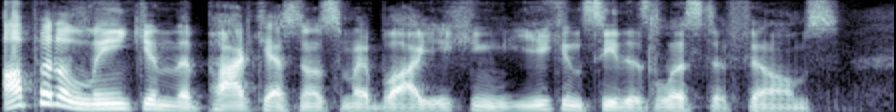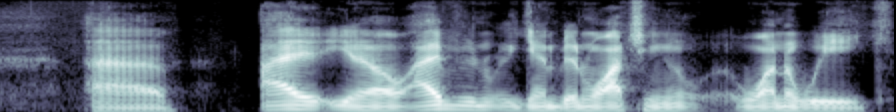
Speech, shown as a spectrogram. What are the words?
I'll put a link in the podcast notes of my blog. You can you can see this list of films. Uh, I you know I've been, again been watching one a week,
